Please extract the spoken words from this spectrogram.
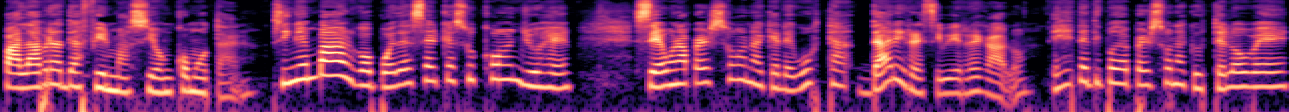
palabras de afirmación como tal. Sin embargo, puede ser que su cónyuge sea una persona que le gusta dar y recibir regalos. Es este tipo de persona que usted lo ve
